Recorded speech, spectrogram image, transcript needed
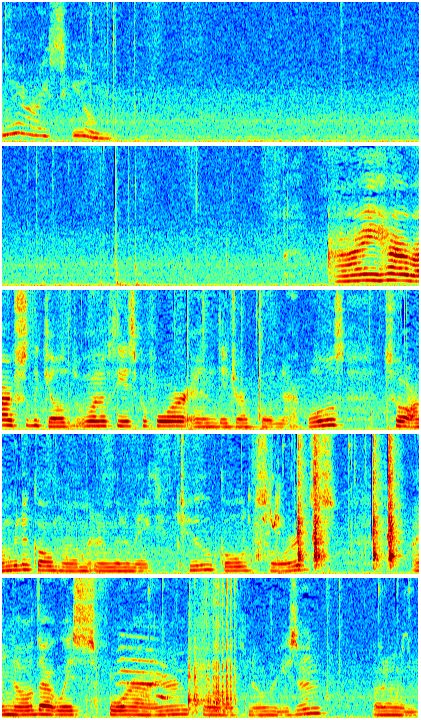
there. I see him. I have actually killed one of these before and they drop golden apples. So I'm going to go home and I'm going to make two gold swords. I know that wastes four iron for like no reason. But, um,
